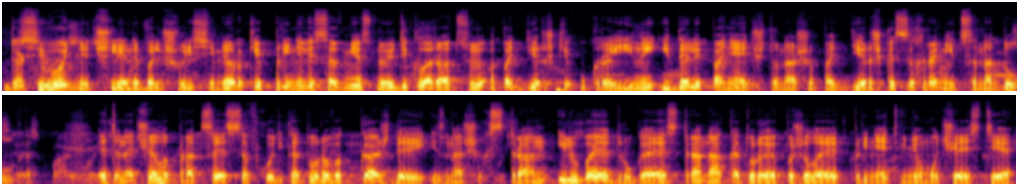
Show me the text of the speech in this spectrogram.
Сегодня члены Большой Семерки приняли совместную декларацию о поддержке Украины и дали понять, что наша поддержка сохранится надолго. Это начало процесса, в ходе которого каждая из наших стран и любая другая страна, которая пожелает принять в нем участие,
